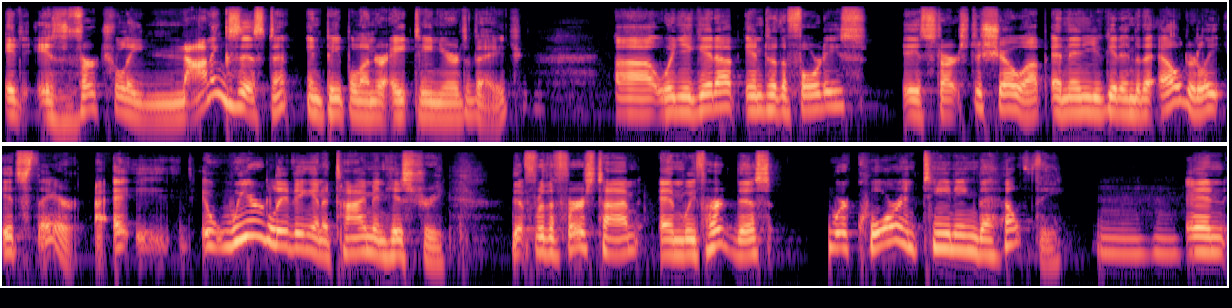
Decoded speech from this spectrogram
It is virtually non existent in people under 18 years of age. Uh, when you get up into the 40s, it starts to show up, and then you get into the elderly, it's there. I, I- we're living in a time in history that, for the first time, and we've heard this, we're quarantining the healthy. And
